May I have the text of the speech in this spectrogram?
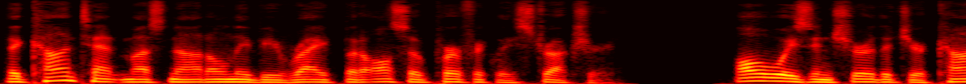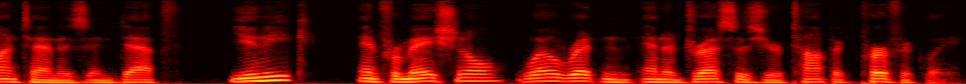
the content must not only be right but also perfectly structured. Always ensure that your content is in depth, unique, informational, well written, and addresses your topic perfectly.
